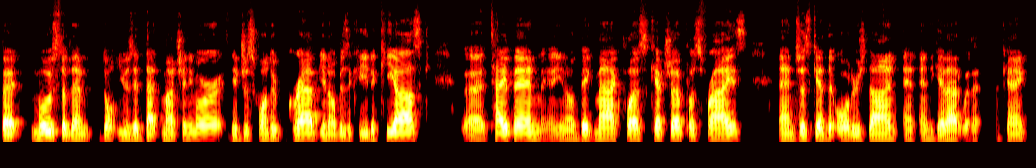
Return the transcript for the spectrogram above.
But most of them don't use it that much anymore. They just want to grab, you know, basically the kiosk, uh, type in, you know, Big Mac plus ketchup plus fries, and just get the orders done and, and get out with it. Okay.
